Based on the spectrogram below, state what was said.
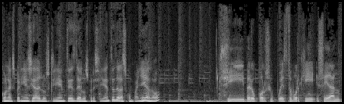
con la experiencia de los clientes, de los presidentes de las compañías, ¿no? Sí, pero por supuesto porque se dan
